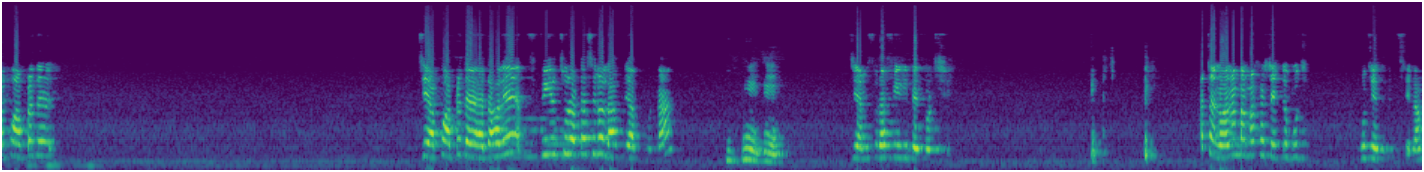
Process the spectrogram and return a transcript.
আপু আপনাদের জি আপু আপনাদের তাহলে ফিল চূড়াটা ছিল লাভ লাভলি আপু না? জি জি। জি আমি চূড়া ফিল বের করছি। আচ্ছা নয় নাম্বার মাখাসটা একটু বুঝ বুঝিয়ে দিচ্ছিলাম।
